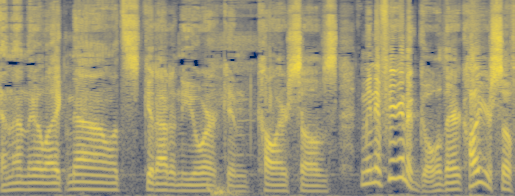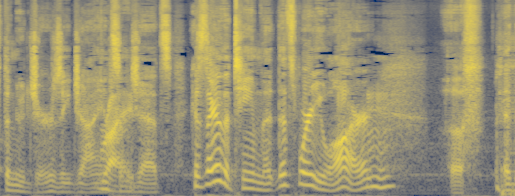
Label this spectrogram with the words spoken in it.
And then they're like, "No, let's get out of New York and call ourselves." I mean, if you're gonna go there, call yourself the New Jersey Giants Right. Mm-hmm. and Jets, because they're the team that that's where you are. Ugh. And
